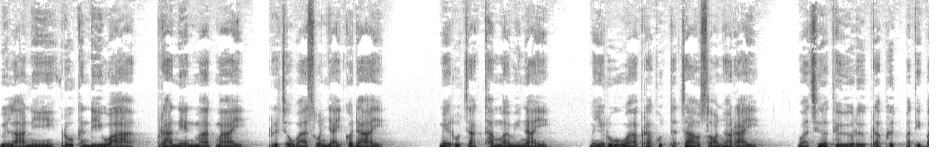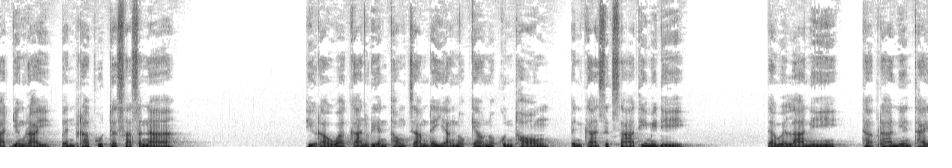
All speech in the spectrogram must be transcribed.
เวลานี้รู้กันดีว่า พระเนนมากมาย หรือจะว่าส่วนใหญ่ก็ได้ ไม่รู้จักธรรมวินัย ไม่รู้ว่าพระพุทธเจ้าสอนอะไรว่าเชื่อถือหรือประพฤติปฏิบัติอย่างไรเป็นพระพุทธศาสนา ที่เราว่าการเรียนท่องจำได้อย่างนกแก้วนกขุนทอง เป็นการศึกษาที่ไม่ดี แต่เวลานี้ถ้าพระเนียนไทย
